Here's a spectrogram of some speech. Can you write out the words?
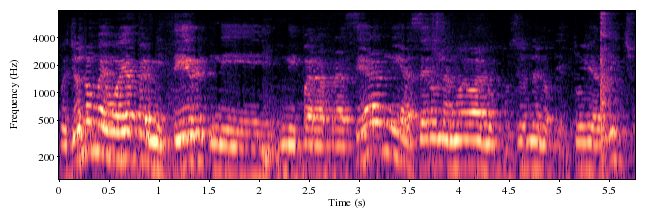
Pues yo no me voy a permitir ni, ni parafrasear ni hacer una nueva locución de lo que tú ya has dicho.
